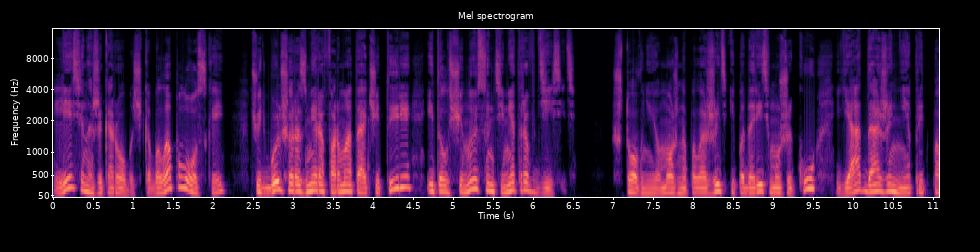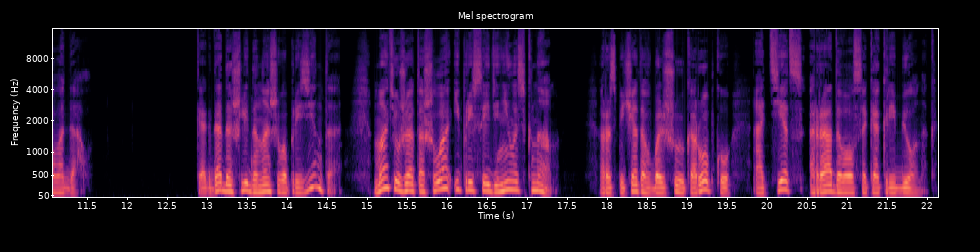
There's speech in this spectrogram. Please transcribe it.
Лесина же коробочка была плоской, чуть больше размера формата А4 и толщиной сантиметров 10. Что в нее можно положить и подарить мужику, я даже не предполагал. Когда дошли до нашего презента, мать уже отошла и присоединилась к нам. Распечатав большую коробку, отец радовался как ребенок.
